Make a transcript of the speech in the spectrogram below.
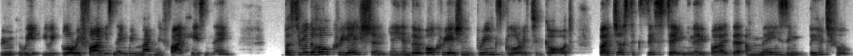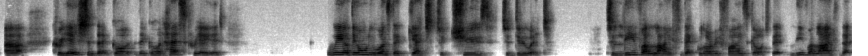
We, we, we glorify his name. We magnify his name. But through the whole creation, and though all creation brings glory to God by just existing, you know, by the amazing, beautiful uh, creation that God that God has created, we are the only ones that get to choose to do it to live a life that glorifies god that live a life that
